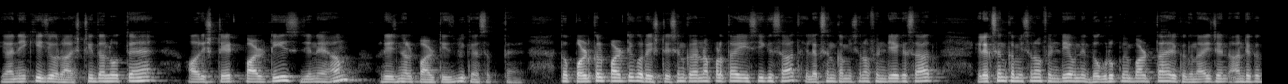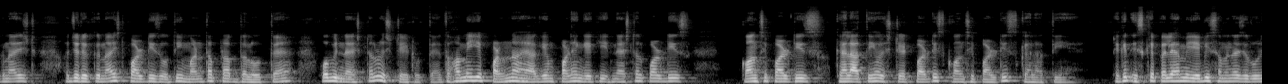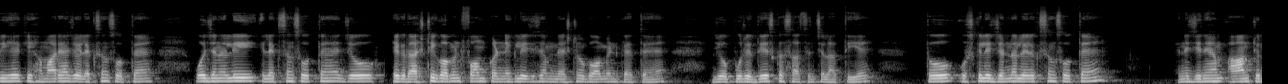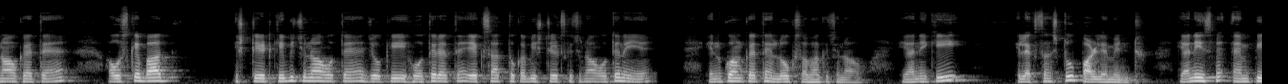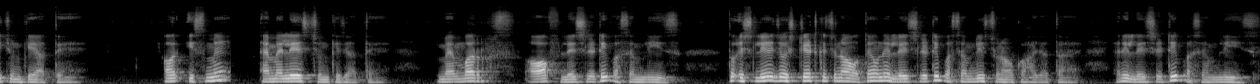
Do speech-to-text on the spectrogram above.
यानी कि जो राष्ट्रीय दल होते हैं, और स्टेट पार्टीज़ जिन्हें हम रीजनल पार्टीज़ भी कह सकते हैं। तो पॉलिटिकल पार्टी को रजिस्ट्रेशन कराना पड़ता है इसी के साथ, इलेक्शन कमीशन ऑफ़ इंडिया के साथ। इलेक्शन कमीशन ऑफ़ इंडिया उन्हें दो ग्रुप में बांटता है रिकोगनाइज एंड अनरिकोगनाइज्ड और जो रिकोगनाइज्ड पार्टीज़ होती हैं, मान्यता प्राप्त दल होते हैं, वो भी नेशनल और स्टेट होते हैं। तो हमें ये पढ़ना है, आगे हम पढ़ेंगे कि नेशनल पार्टीज़ कौन सी पार्टीज़ कहलाती हैं और स्टेट पार्टीज़ कौन सी पार्टीज़ कहलाती हैं। लेकिन इसके पहले हमें ये भी समझना ज़रूरी है कि हमारे यहाँ जो इलेक्शंस होते हैं, वो जनरली इलेक्शंस होते हैं जो एक राष्ट्रीय गवर्नमेंट फॉर्म करने के लिए, जिसे हम नेशनल गवर्नमेंट कहते हैं, जो पूरे देश का शासन चलाती है। तो उसके लिए जनरल इलेक्शंस होते हैं, यानी जिन्हें हम आम चुनाव कहते हैं, और उसके बाद स्टेट के भी चुनाव होते हैं, जो कि होते रहते हैं। एक साथ तो कभी स्टेट्स के चुनाव होते नहीं हैं। इनको हम कहते हैं लोकसभा के चुनाव, यानी कि इलेक्शंस टू पार्लियामेंट यानी इसमें एमपी चुन के आते हैं, और इसमें एम चुन के जाते हैं मेंबर्स ऑफ़ लेजिस्लेटिव असेंबलीज़ तो इसलिए जो स्टेट के चुनाव होते हैं, उन्हें लेजिस्लेटिव असेंबलीज चुनाव कहा जाता है, यानी लेजिस्लेटिव असेंबलीज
